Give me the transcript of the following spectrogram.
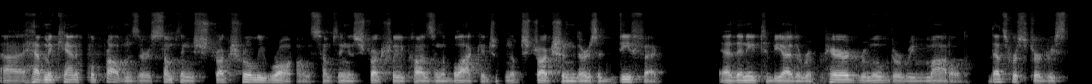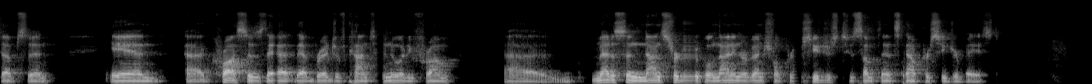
uh, have mechanical problems. There's something structurally wrong. Something is structurally causing a blockage, an obstruction. There's a defect and they need to be either repaired, removed, or remodeled. That's where surgery steps in and uh, crosses that, that bridge of continuity from uh, medicine, non surgical, non interventional procedures to something that's now procedure based.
